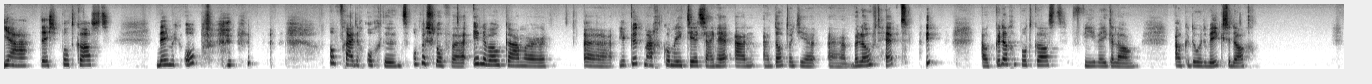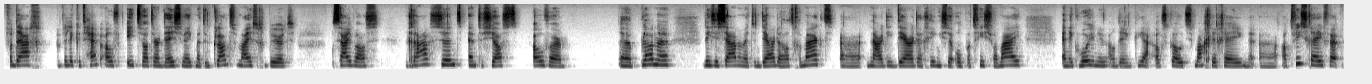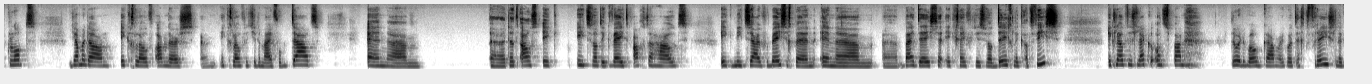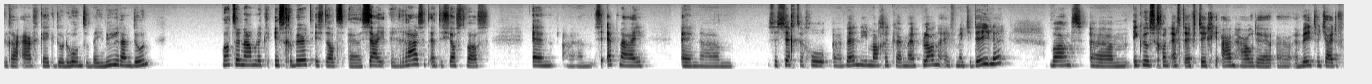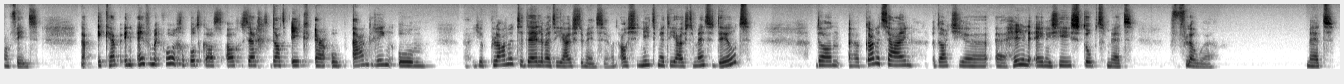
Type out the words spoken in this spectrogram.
Ja, deze podcast neem ik op op vrijdagochtend, op mijn sloffen, in de woonkamer. Uh, je kunt maar gecommitteerd zijn hè, aan, aan dat wat je uh, beloofd hebt. Elke dag een podcast, vier weken lang. Elke door de weekse dag. Vandaag wil ik het hebben over iets wat er deze week met een klant van mij is gebeurd. Zij was razend enthousiast over plannen die ze samen met een derde had gemaakt. Uh, naar die derde ging ze op advies van mij. En ik hoor je nu al denken, ja, als coach mag je geen uh, advies geven. Klopt. Jammer dan. Ik geloof anders. Uh, ik geloof dat je er mij voor betaalt. En um, dat als ik iets wat ik weet achterhoud, ik niet zuiver bezig ben. En um, bij deze, ik geef je dus wel degelijk advies. Ik loop dus lekker ontspannen door de woonkamer. Ik word echt vreselijk raar aangekeken door de hond. Wat ben je nu hier aan het doen? Wat er namelijk is gebeurd, is dat uh, zij razend enthousiast was. En um, ze appt mij. En um, ze zegt: Goh, uh, Wendy, mag ik uh, mijn plannen even met je delen? Want um, ik wil ze gewoon echt even tegen je aanhouden en weten wat jij ervan vindt. Nou, ik heb in een van mijn vorige podcasts al gezegd dat ik erop aandring om je plannen te delen met de juiste mensen. Want als je niet met de juiste mensen deelt, dan uh, kan het zijn dat je uh, hele energie stopt met flowen. Met,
